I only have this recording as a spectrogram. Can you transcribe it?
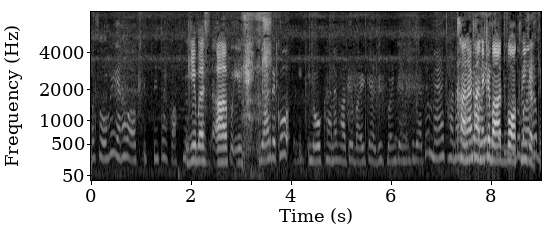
बस हो गई है ना वॉक इतनी तो काफ़ी ये बस आप यार देखो लोग खाना खा के बाइक एडिट बंद करने के लिए आते हैं। मैं खाना खाना खाने के बाद वॉक नहीं करते।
